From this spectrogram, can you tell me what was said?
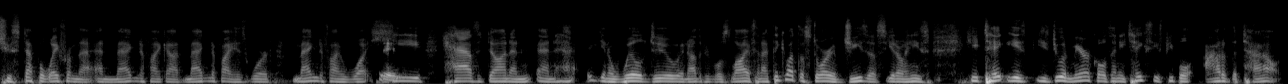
to step away from that and magnify God, magnify His Word, magnify what He has done and and you know will do in other people's lives. And I think about the story of Jesus, you know, and he's he take he's he's doing miracles and he takes these people out of the town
